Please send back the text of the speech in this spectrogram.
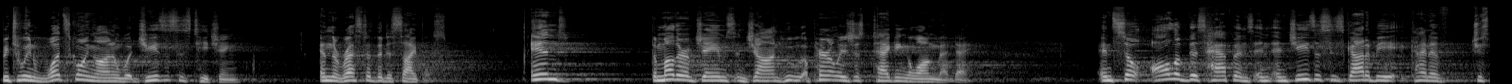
between what's going on and what Jesus is teaching and the rest of the disciples. And the mother of James and John, who apparently is just tagging along that day. And so all of this happens, and, and Jesus has got to be kind of just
